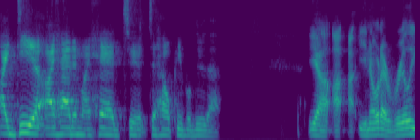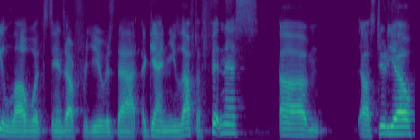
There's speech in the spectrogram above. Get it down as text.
idea I had in my head to to help people do that. Yeah, I, you know what I really love. What stands out for you is that again, you left a fitness um, uh, studio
